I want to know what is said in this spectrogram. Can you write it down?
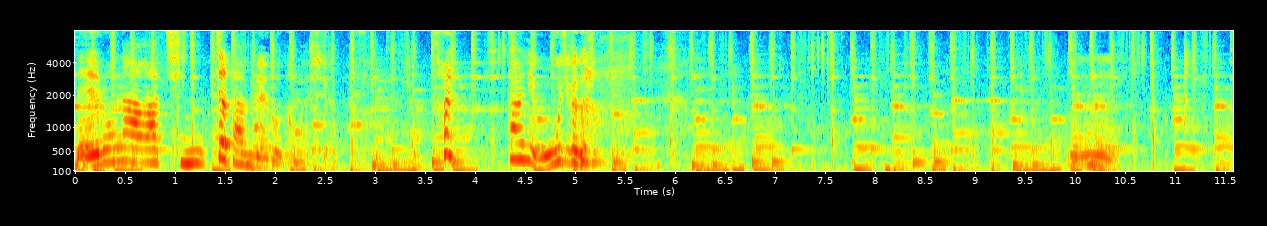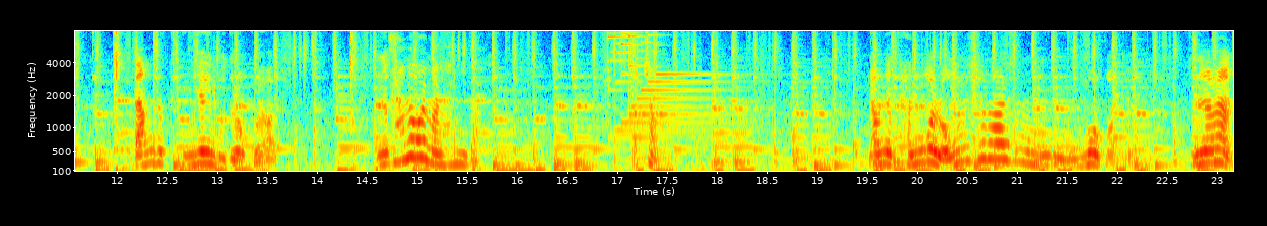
메로나가 진짜 단 메로나 맛이야. 설탕이 오지게 들어. 음. 빵도 굉장히 부드럽고요. 이거 사 먹을만 합니다. 그쵸? 나 근데 단 걸 너무 싫어하시는 분들 못 먹을 것 같아요. 왜냐면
